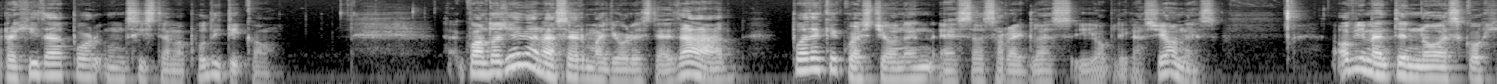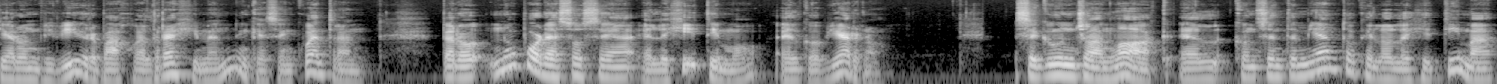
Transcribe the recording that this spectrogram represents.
regida por un sistema político. Cuando llegan a ser mayores de edad, puede que cuestionen esas reglas y obligaciones, Obviamente no escogieron vivir bajo el régimen en que se encuentran, pero no por eso sea ilegítimo el gobierno. Según John Locke, el consentimiento que lo legitima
